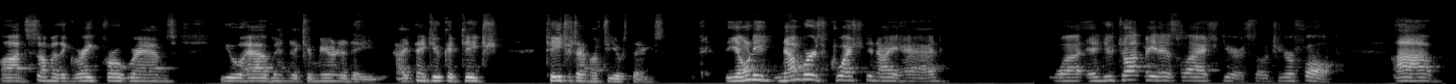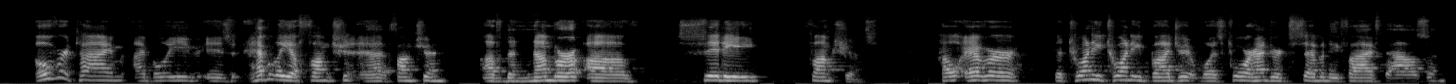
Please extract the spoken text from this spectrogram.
on some of the great programs you have in the community. I think you could teach, teach them a few things. The only numbers question I had was, and you taught me this last year, so it's your fault. Uh, overtime, I believe, is heavily a function uh, function of the number of city functions. However, the 2020 budget was 475,000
